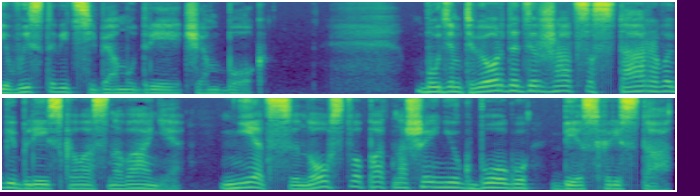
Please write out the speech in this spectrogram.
и выставить себя мудрее, чем Бог. Будем твердо держаться старого библейского основания. Нет сыновства по отношению к Богу без Христа.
